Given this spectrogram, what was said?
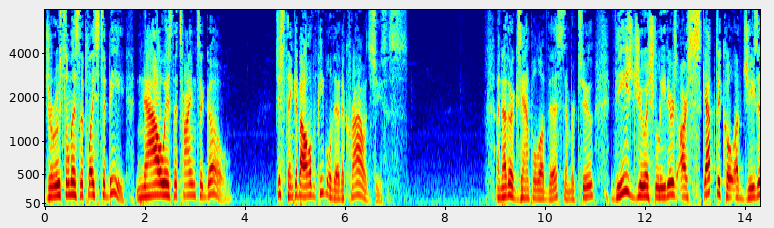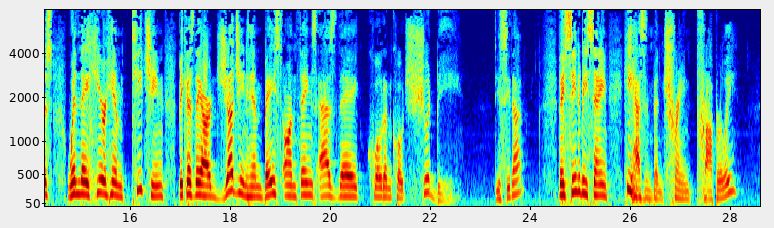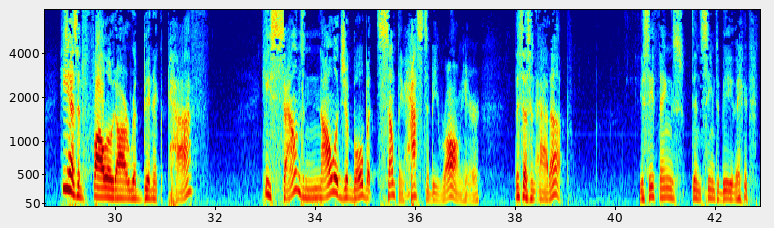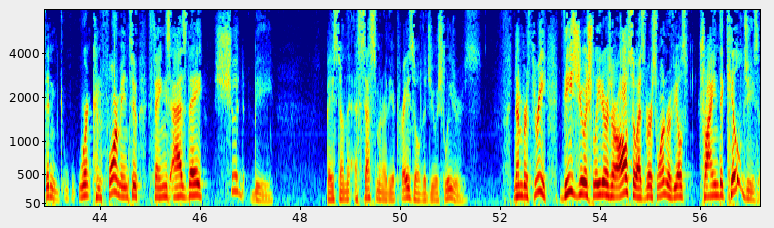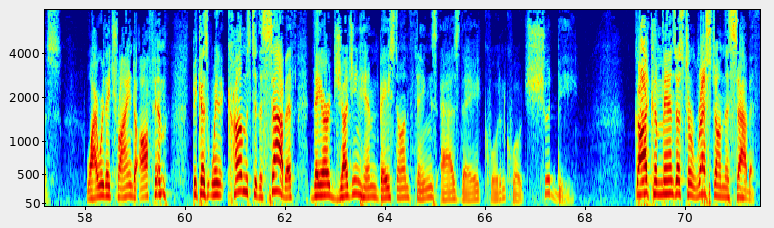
Jerusalem is the place to be. Now is the time to go. Just think about all the people there, the crowds, Jesus. Another example of this, number two, these Jewish leaders are skeptical of Jesus when they hear him teaching because they are judging him based on things as they quote unquote should be. Do you see that? They seem to be saying, he hasn't been trained properly. He hasn't followed our rabbinic path. He sounds knowledgeable, but something has to be wrong here. This doesn't add up. You see, things didn't seem to be, they didn't, weren't conforming to things as they should be based on the assessment or the appraisal of the Jewish leaders. Number three, these Jewish leaders are also, as verse one reveals, trying to kill Jesus. Why were they trying to off him? Because when it comes to the Sabbath, they are judging him based on things as they quote unquote should be. God commands us to rest on the Sabbath.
